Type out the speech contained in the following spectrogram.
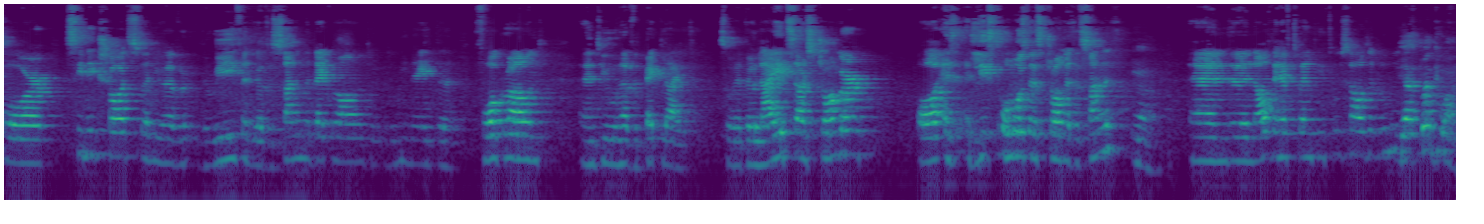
for scenic shots when you have the reef and you have the sun in the background to illuminate the foreground and you have the backlight. So that the lights are stronger or as, at least almost as strong as the sun is. Yeah, And uh, now they have 22,000 lumens yeah, 21.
